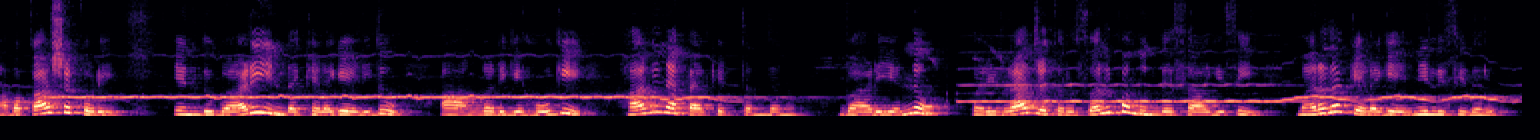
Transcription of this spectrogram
ಅವಕಾಶ ಕೊಡಿ ಎಂದು ಗಾಡಿಯಿಂದ ಕೆಳಗೆ ಇಳಿದು ಆ ಅಂಗಡಿಗೆ ಹೋಗಿ ಹಾಲಿನ ಪ್ಯಾಕೆಟ್ ತಂದನು. ಗಾಡಿಯನ್ನು ಪರಿವ್ರಾಜಕರು ಸ್ವಲ್ಪ ಮುಂದೆ ಸಾಗಿಸಿ ಮರದ ಕೆಳಗೆ ನಿಲ್ಲಿಸಿದರು.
